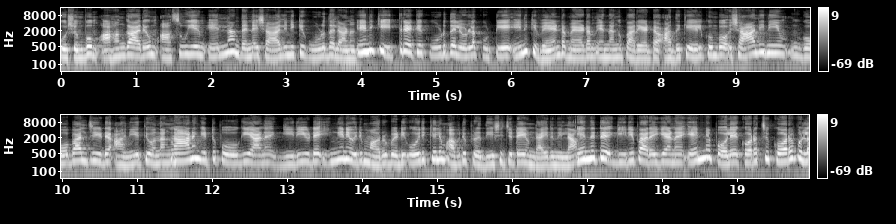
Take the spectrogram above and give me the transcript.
കുശുമ്പും അഹങ്കാരവും അസൂയയും എല്ലാം തന്നെ ശാലിനിക്ക് കൂടുതലാണ്. എനിക്ക് ഇത്രയൊക്കെ കൂടുതലുള്ള കുട്ടിയെ എനിക്ക് വേണ്ട മാഡം എന്നങ്ങ് പറയട്ടോ. അത് കേൾക്കുമ്പോൾ ശാലിനിയും ഗോപാൽജിയുടെ അനിയത്തി ഒന്നങ്ങ് നാണം കെട്ടു പോവുകയാണ്. ഗിരിയുടെ ഇങ്ങനെ ഒരു മറുപടി ഒരിക്കലും അവർ പ്രതീക്ഷിച്ചിട്ടേ ഉണ്ടായിരുന്നില്ല. എന്നിട്ട് ഗിരി പറയുകയാണ് എന്നെ പോലെ കുറച്ച് കുറവുള്ള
